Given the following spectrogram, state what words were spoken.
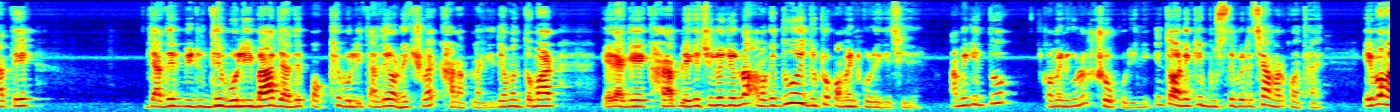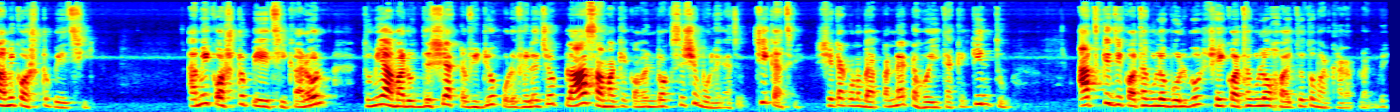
তাতে যাদের বিরুদ্ধে বলি বা যাদের পক্ষে বলি, তাদের অনেক সময় খারাপ লাগে। যেমন তোমার এর আগে খারাপ লেগেছিল জন্য আমাকে দুই, দুটো কমেন্ট করে গেছিলে। আমি কিন্তু কমেন্টগুলো শো করিনি। কিন্তু অনেকেই বুঝতে পেরেছে আমার কথায়। এবং আমি কষ্ট পেয়েছি। আমি কষ্ট পেয়েছি কারণ তুমি আমার উদ্দেশ্যে একটা ভিডিও করে ফেলেছো প্লাস আমাকে কমেন্ট বক্সে এসে বলে গেছো। ঠিক আছে, সেটা কোনো ব্যাপার না একটা হয়েই থাকে। কিন্তু আজকে যে কথাগুলো বলব, সেই কথাগুলো হয়তো তোমার খারাপ লাগবে।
